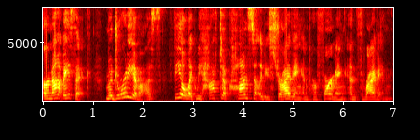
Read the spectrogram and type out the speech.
are not basic. Majority of us feel like we have to constantly be striving and performing and thriving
